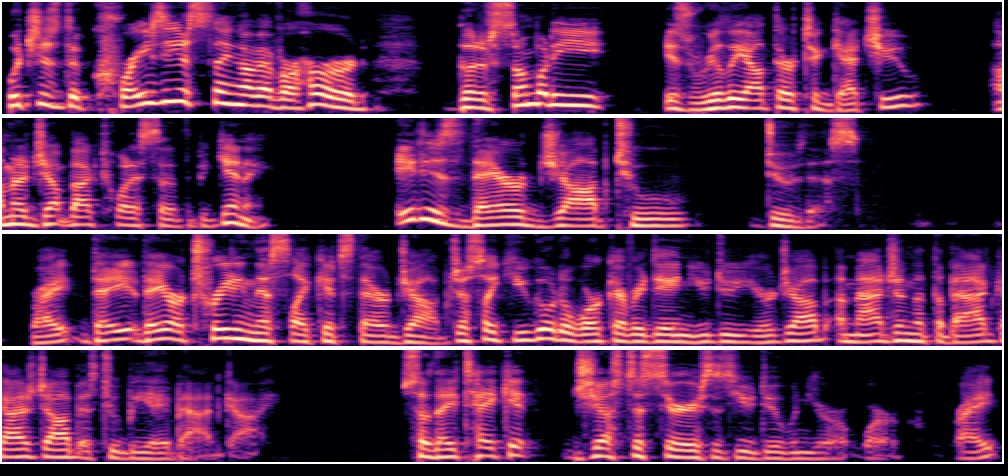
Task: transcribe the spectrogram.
which is the craziest thing I've ever heard. But if somebody is really out there to get you, I'm going to jump back to what I said at the beginning. It is their job to do this, right? They they are treating this like it's their job. Just like you go to work every day and you do your job, imagine that the bad guy's job is to be a bad guy. So they take it just as serious as you do when you're at work, right?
